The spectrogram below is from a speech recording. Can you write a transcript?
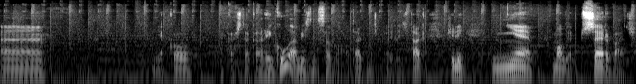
e, jako jakaś taka reguła biznesowa, tak można powiedzieć, tak? Czyli nie mogę przerwać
